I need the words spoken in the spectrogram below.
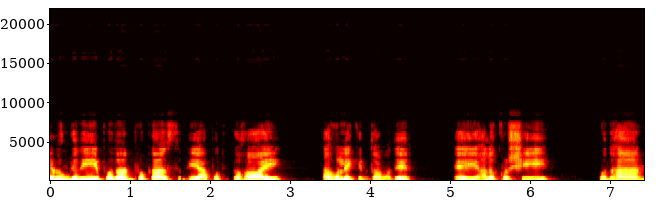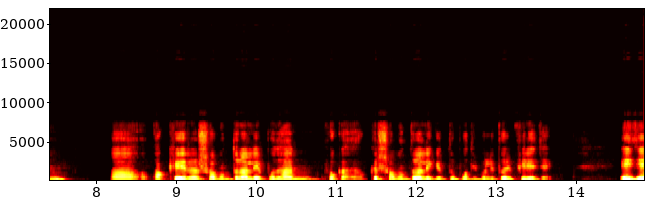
এবং যদি প্রধান ফোকাস দিয়ে আপতিত হয় তাহলে কিন্তু আমাদের এই আলোকরশ্মি প্রধান অক্ষের সমান্তরালে, প্রধান অক্ষের সমান্তরালে কিন্তু প্রতিফলিত হয়ে ফিরে যায়। এই যে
